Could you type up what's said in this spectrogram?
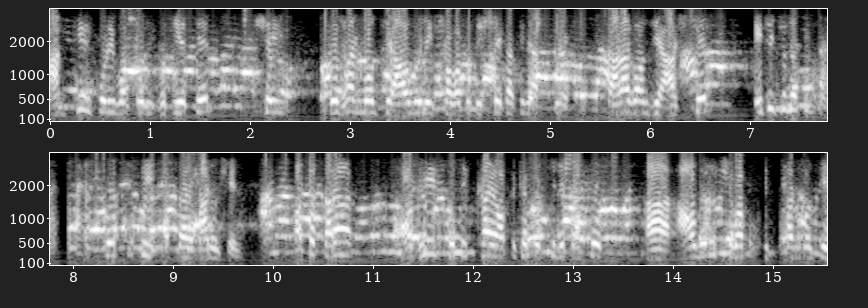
ভাগ্যের পরিবর্তন ঘটিয়েছে সেই প্রধানমন্ত্রী আওয়ামী লীগ সভাপতি শেখ হাসিনা আজকে তারাগঞ্জে আসছেন। এটির জন্য মানুষের। অর্থাৎ তারা অধীর প্রতীক্ষায় অপেক্ষা করছে যে কখন আওয়ামী লীগ সভাপতি প্রধানমন্ত্রী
